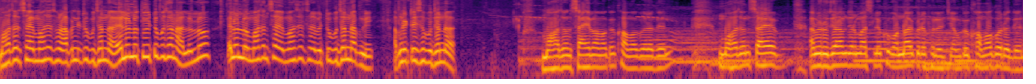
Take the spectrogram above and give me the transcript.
মহাজন সাহেব মহাজন সাহেব, আপনি একটু বুঝান না। এ লুলু, তুই একটু বুঝান না, লুলু। এ লুলু, মহাজন সাহেব মহাজন সাহেব, একটু বুঝান না আপনি। আপনি একটু এসে বুঝান না। মহাজন সাহেব, আমাকে ক্ষমা করে দেন। মহাজন সাহেব, আমি রোজা রমজান মাসলে খুব অন্যায় করে ফেলেছি, আমাকে ক্ষমা করে দেন।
